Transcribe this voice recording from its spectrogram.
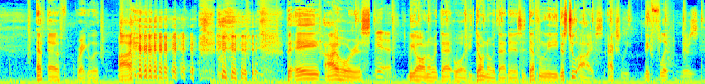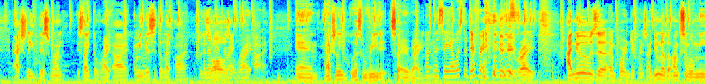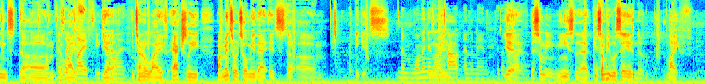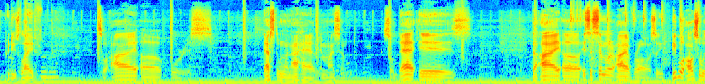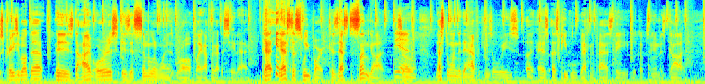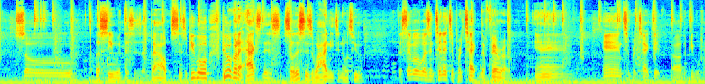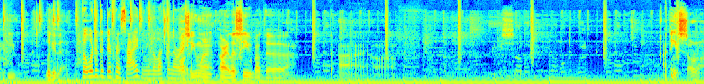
FF regular. I the A I Horus Yeah. we all know what that well if you don't know what that is it's definitely there's two eyes actually they flip there's actually this one it's like the right eye i mean this is the left eye but Mm-hmm. And there's then there's the always right a one. right eye and actually let's read it so everybody knows I was gonna say, yeah. What's the difference? right i knew it was an important difference i do know the ankh symbol means the um the like life, life, eternal yeah life. eternal life actually my mentor told me that it's the um i think it's The woman The is on top and the man is at the yeah, there's so many meanings to that. Pe- Some people say it's the life, produce life. Mm-hmm. So Eye of Horus, that's the one I have in my symbol. So that is the eye. Uh, it's a similar eye of Ra. So people also was crazy about that is the eye of Horus is a similar one as Ra. Like I forgot to say that. That that's the sweet part because that's the sun god. Yeah. So that's the one that the Africans always, uh, as us people back in the past, they look up to him as God. So let's see what this is about. Since people people are gonna ask this, so this is what I need to know too. The symbol was intended to protect the pharaoh, and and to protect it, uh, the people from evil. Look at that. But what do the different sides I mean? The left and the right. Oh, so you want to? All right, let's see about the the eye. Of, let me see. I think it's Sauron.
